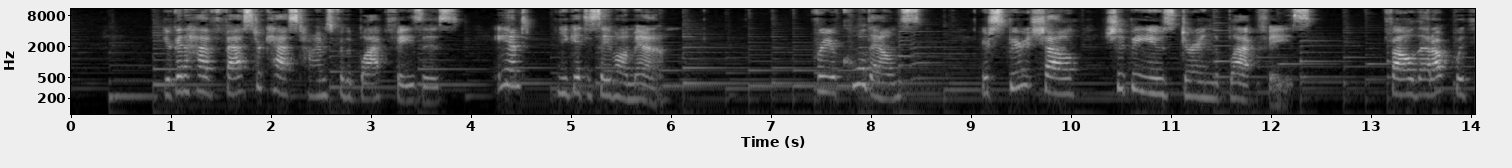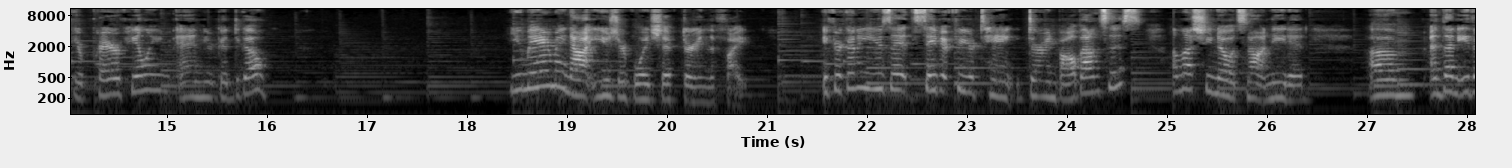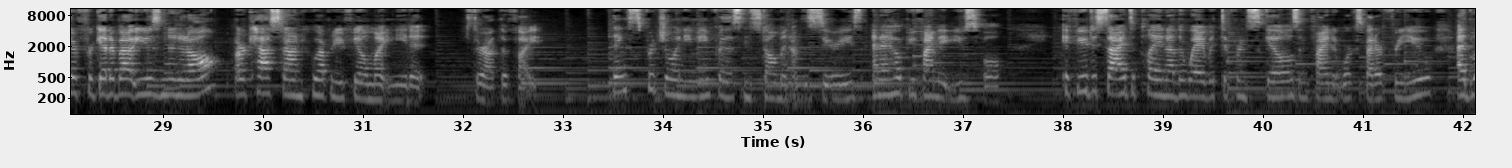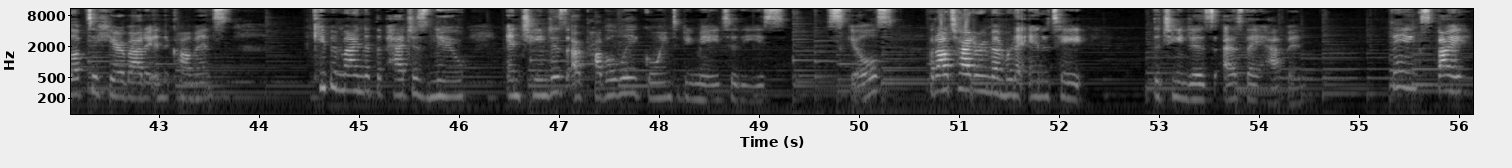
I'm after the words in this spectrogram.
You're going to have faster cast times for the black phases, and you get to save on mana. For your cooldowns, your Spirit Shell should be used during the black phase. Follow that up with your Prayer of Healing and you're good to go. You may or may not use your Void Shift during the fight. If you're going to use it, save it for your tank during ball bounces, unless you know it's not needed. Um, and then either forget about using it at all, or cast on whoever you feel might need it throughout the fight. Thanks for joining me for this installment of the series, and I hope you find it useful. If you decide to play another way with different skills and find it works better for you, I'd love to hear about it in the comments. Keep in mind that the patch is new, and changes are probably going to be made to these skills, but I'll try to remember to annotate the changes as they happen. Thanks, bye!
